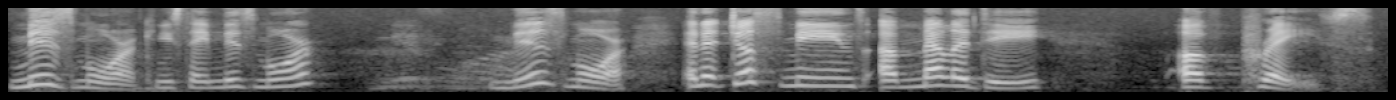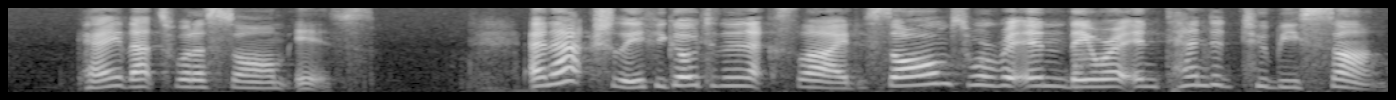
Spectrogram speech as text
mizmor. Can you say mizmor? Mizmor. mizmor. And it just means a melody of praise. Okay, that's what a psalm is. And actually, if you go to the next slide, psalms were written, they were intended to be sung.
